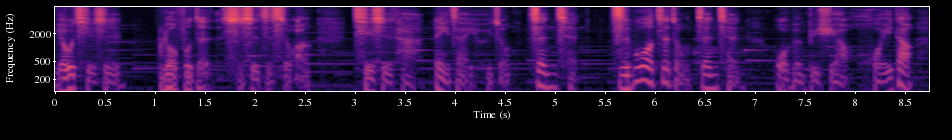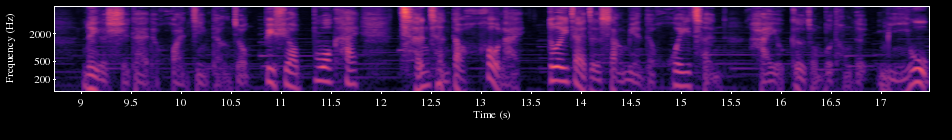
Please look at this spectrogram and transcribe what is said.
尤其是洛夫的《十四之死亡》，其实它内在有一种真诚。只不过这种真诚，我们必须要回到那个时代的环境当中，必须要拨开层层到后来堆在这个上面的灰尘，还有各种不同的迷雾，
